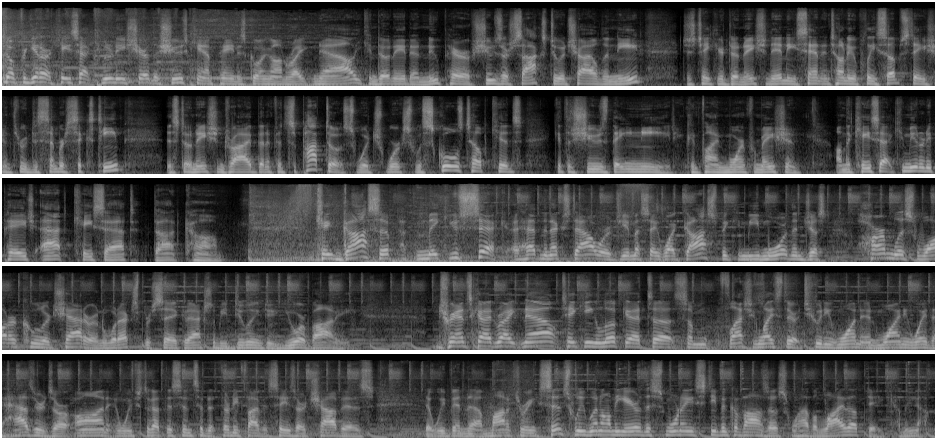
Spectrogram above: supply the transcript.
Don't forget our KSAT Community Share the Shoes campaign is going on right now. You can donate a new pair of shoes or socks to a child in need. Just take your donation to any San Antonio Police substation through December 16th. This donation drive benefits Zapatos, which works with schools to help kids get the shoes they need. You can find more information on the KSAT community page at ksat.com. Can gossip make you sick? Ahead in the next hour of GMSA, why gossip can be more than just harmless water cooler chatter and what experts say it could actually be doing to your body. Transguide right now, taking a look at uh, some flashing lights there at 281 and Winding Way. The hazards are on, and we've still got this incident at 35 at Cesar Chavez that we've been uh, monitoring since we went on the air this morning. Stephen Cavazos will have a live update coming up.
